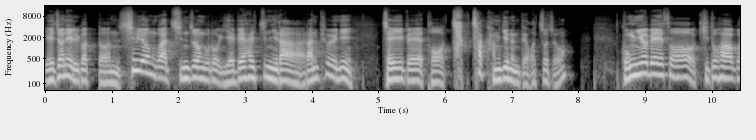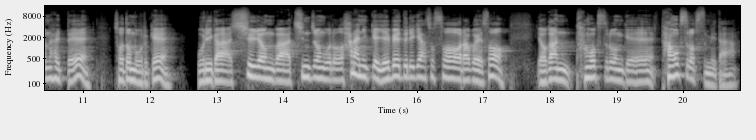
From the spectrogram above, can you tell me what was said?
예전에 읽었던 신령과 진정으로 예배할지니라 라는 표현이 제 입에 더 착착 감기는데 어쩌죠? 공예배에서 기도하곤 할 때 저도 모르게 우리가 신령과 진정으로 하나님께 예배드리게 하소서라고 해서 여간 당혹스러운 게 당혹스럽습니다.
